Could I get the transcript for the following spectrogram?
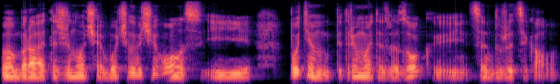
Ви обираєте жіночий або чоловічий голос, і потім підтримуєте зв'язок, і це дуже цікаво.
